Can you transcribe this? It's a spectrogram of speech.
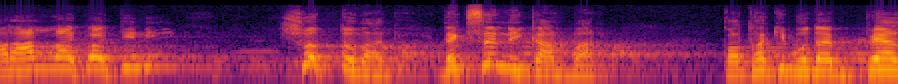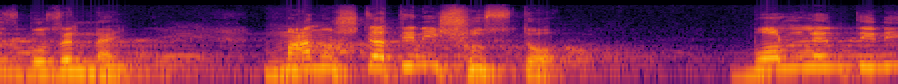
আর আল্লাহ কয় তিনি সত্যবাদী। দেখছেন নি কারবার? কথা কি বোধহয় ব্যাস বোঝেন নাই? মানুষটা তিনি সুস্থ, বললেন তিনি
